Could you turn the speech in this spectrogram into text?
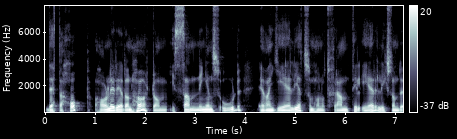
Detta hopp har ni redan hört om i sanningens ord. Evangeliet som har nått fram till er, liksom det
